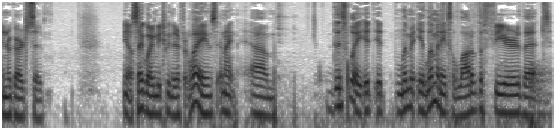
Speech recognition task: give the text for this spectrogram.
in regards to you know segueing between the different lanes, and I um, this way it it limit, eliminates a lot of the fear that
